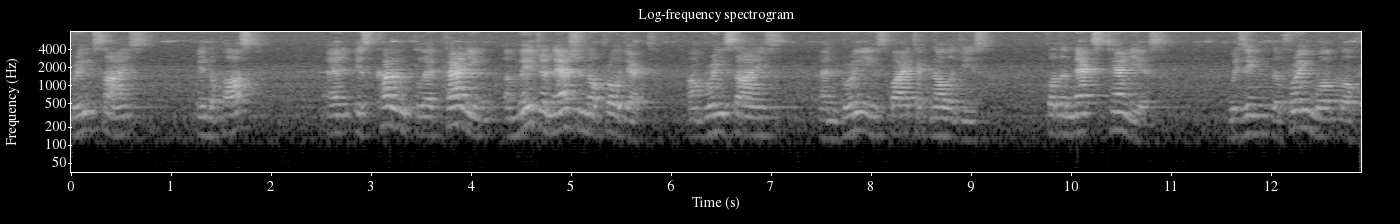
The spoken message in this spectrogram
brain science in the past and is currently planning a major national project on brain science and brain-inspired technologies for the next 10 years within the framework of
